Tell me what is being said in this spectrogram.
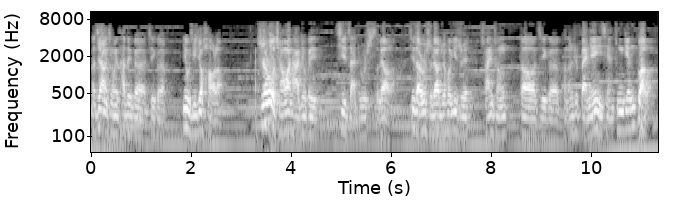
那这样行为，他这个这个右疾就好了。之后全花茶就被记载入史料了。记载入史料之后，一直传承到这个可能是百年以前，中间断了。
